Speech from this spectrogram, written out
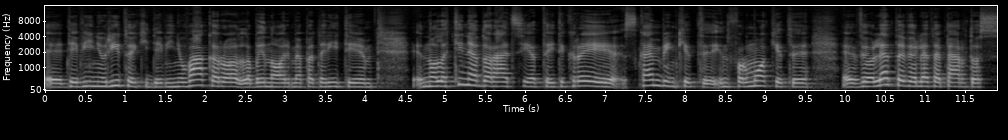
9 e, ryto iki 9 vakaro, labai norime padaryti nuolatinę adoraciją, tai tikrai skambinkit, informuokit Violetą, Violeta perdos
